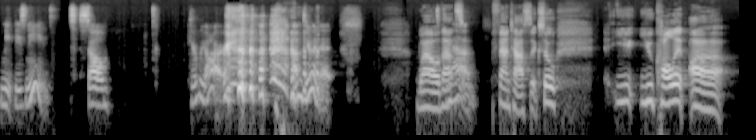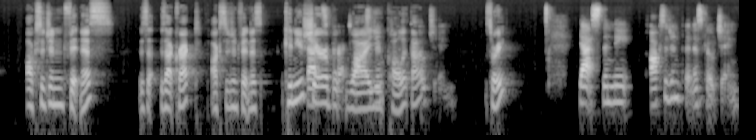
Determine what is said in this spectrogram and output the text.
meet these needs. So here we are i'm doing it wow that's yeah. fantastic so you you call it uh oxygen fitness is that is that correct oxygen fitness can you that's share correct. why oxygen you call it that coaching. Sorry? Yes, the name Oxygen Fitness Coaching.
